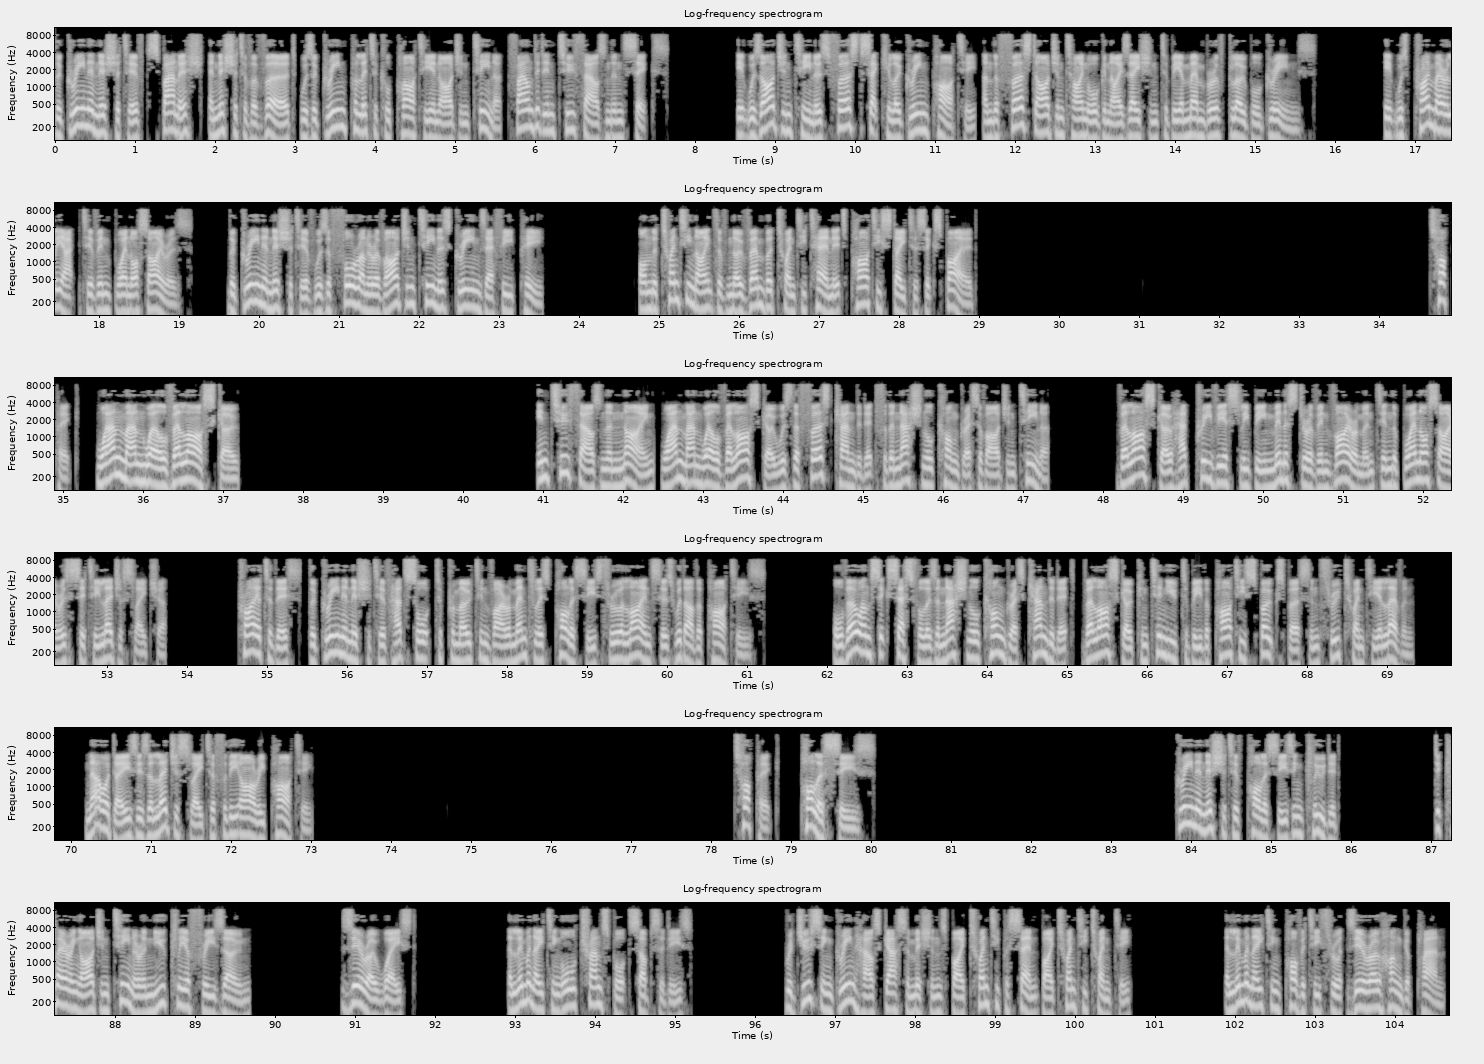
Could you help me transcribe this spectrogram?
The Green Initiative Spanish, Iniciativa Verde was a green political party in Argentina, founded in 2006. It was Argentina's first secular Green Party, and the first Argentine organization to be a member of Global Greens. It was primarily active in Buenos Aires. The Green Initiative was a forerunner of Argentina's Greens FEP. On 29 November 2010 its party status expired. Topic: Juan Manuel Velasco. In 2009, Juan Manuel Velasco was the first candidate for the National Congress of Argentina. Velasco had previously been Minister of Environment in the Buenos Aires city legislature. Prior to this, the Green Initiative had sought to promote environmentalist policies through alliances with other parties. Although unsuccessful as a National Congress candidate, Velasco continued to be the party's spokesperson through 2011. Nowadays is a legislator for the ARI party. Policies. Green Initiative policies included Declaring Argentina a nuclear-free zone Zero waste Eliminating all transport subsidies Reducing greenhouse gas emissions by 20% by 2020 Eliminating poverty through a Zero Hunger Plan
